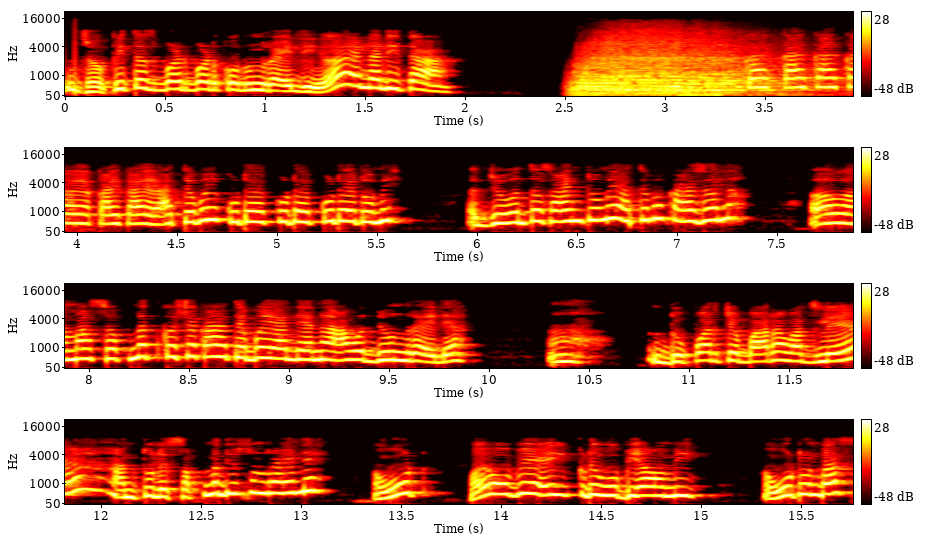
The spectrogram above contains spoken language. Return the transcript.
झोपीतच बडबड करून राहिली हय ललिता. काय काय काय काय काय काय? आता बाई कुठे कुठे कुठे तुम्ही? जिवंत सांग तुम्ही आता काय झालं? अं, माझ्या स्वप्नात कशा काय ते बाई आल्या ना आवाज देऊन राहिल्या दुपारचे बारा वाजले आणि तुला स्वप्न दिसून राहिले? उठ होय उभी आहे इकडे उभी आहे मी. उठून बस.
